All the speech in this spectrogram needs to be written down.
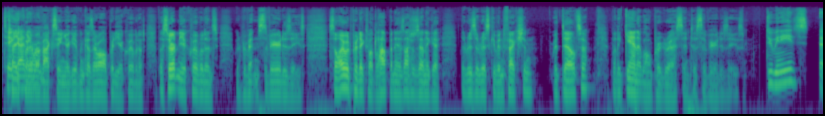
Take whatever vaccine you're given because they're all pretty equivalent. They're certainly equivalent with preventing severe disease. So I would predict what will happen is AstraZeneca, there is a risk of infection with Delta, but again, it won't progress into severe disease. Do we need? Uh,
